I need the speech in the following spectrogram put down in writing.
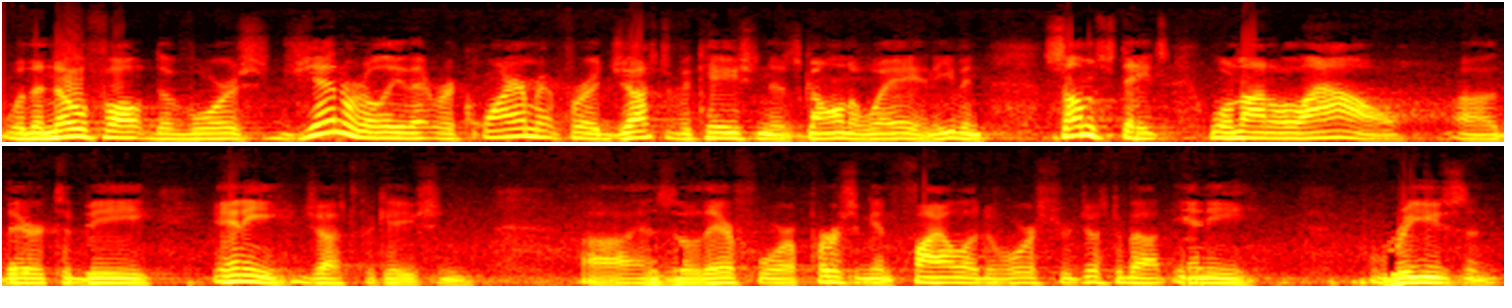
with a no fault divorce, generally that requirement for a justification has gone away, and even some states will not allow uh, there to be any justification. Uh, and so, therefore, a person can file a divorce for just about any reason.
